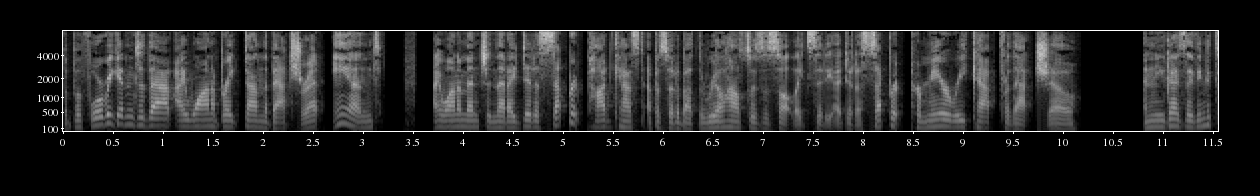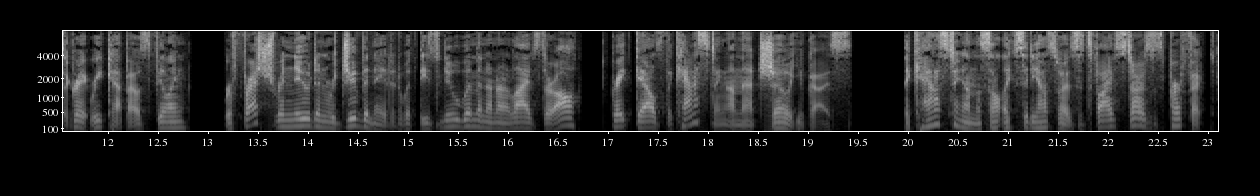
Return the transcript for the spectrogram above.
But before we get into that, I want to break down The Bachelorette and I want to mention that I did a separate podcast episode about the Real Houses of Salt Lake City. I did a separate premiere recap for that show. And you guys, I think it's a great recap. I was feeling refreshed, renewed, and rejuvenated with these new women in our lives. They're all great gals. The casting on that show, you guys. The casting on the Salt Lake City Housewives, it's five stars. It's perfect.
